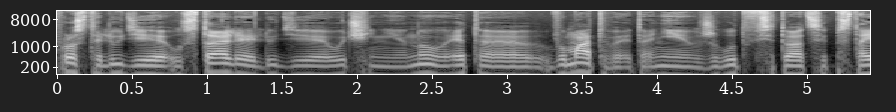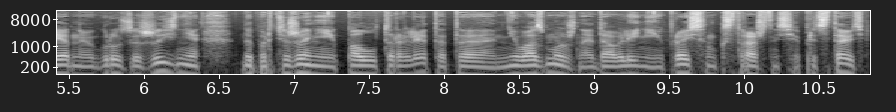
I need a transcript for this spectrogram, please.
просто люди устали, люди очень, ну, это выматывает. Они живут в ситуации постоянной угрозы жизни на протяжении полутора лет. Это невозможное давление и прессинг. Страшно себе представить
